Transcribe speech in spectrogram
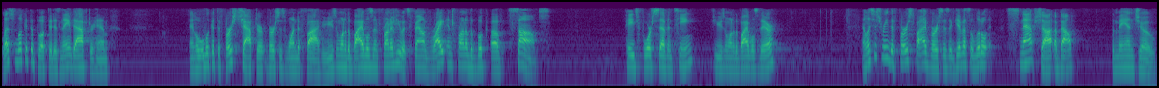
Let's look at the book that is named after him. And we'll look at the first chapter, verses 1 to 5. You're using one of the Bibles in front of you. It's found right in front of the book of Psalms, page 417. If you're using one of the Bibles there. And let's just read the first five verses that give us a little snapshot about the man Job.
